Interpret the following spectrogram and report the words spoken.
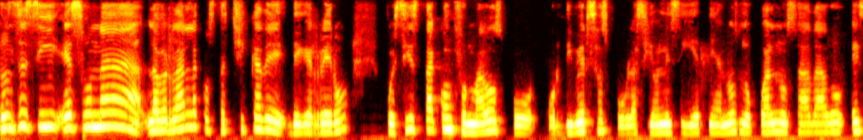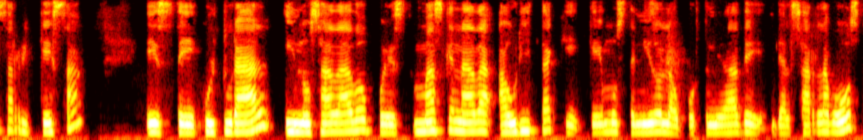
Entonces, sí, es una, la verdad, la Costa Chica de, Guerrero, pues sí está conformados por, diversas poblaciones y etnianos, lo cual nos ha dado esa riqueza este, cultural y nos ha dado, pues, más que nada ahorita que, que hemos tenido la oportunidad de, de alzar la voz,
